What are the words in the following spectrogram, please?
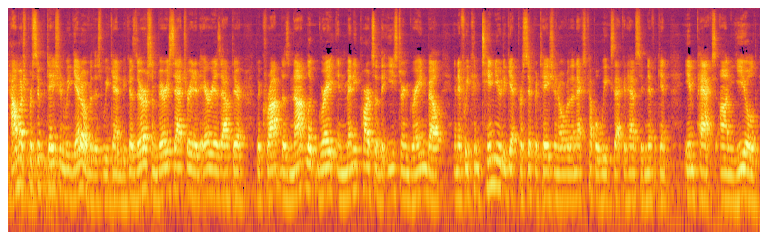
how much precipitation we get over this weekend because there are some very saturated areas out there. The crop does not look great in many parts of the eastern grain belt and if we continue to get precipitation over the next couple weeks that could have significant impacts on yield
